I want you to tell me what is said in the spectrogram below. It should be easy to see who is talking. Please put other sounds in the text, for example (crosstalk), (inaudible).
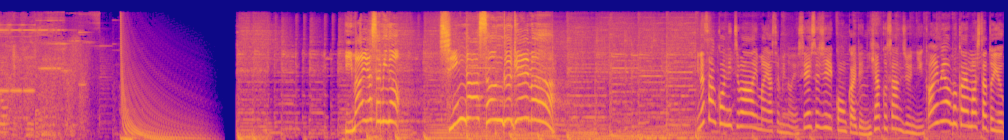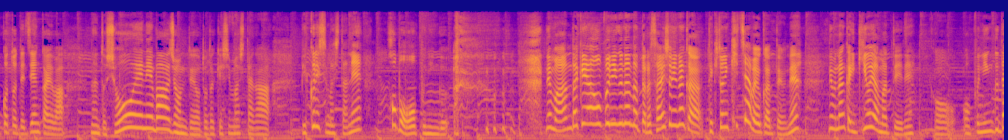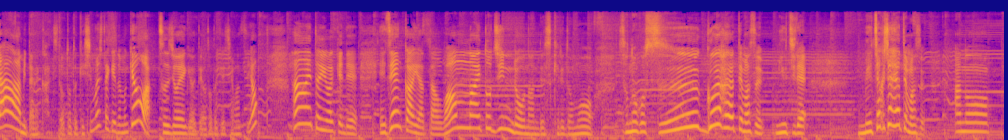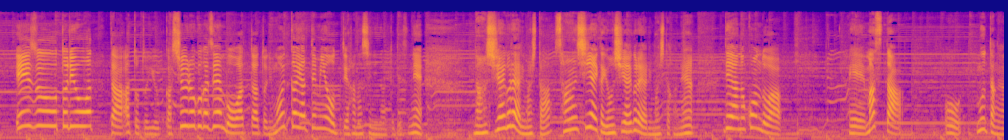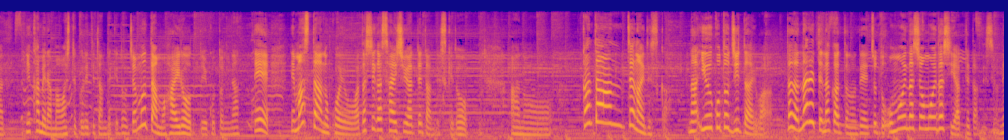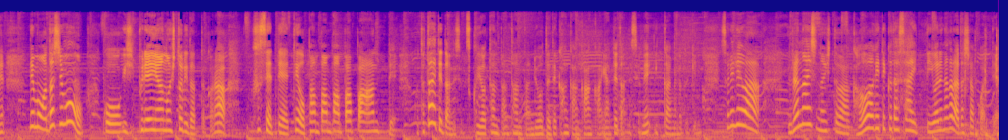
Speaker 1: 今井あさみのシンガーソングゲーマー。
Speaker 2: 皆さんこんにちは。今休みの SSG 今回で232回目を迎えましたということで前回はなんと省エネバージョンでお届けしましたがびっくりしましたね。ほぼオープニング。(laughs) でもあんだけオープニングなんだったら最初になんか適当に切っちゃえばよかったよね。でもなんか勢い余ってねこうオープニングだみたいな感じでお届けしましたけども今日は通常営業でお届けしますよ。はいというわけでえ前回やったワンナイト人狼なんですけれどもその後すっごい流行ってます。身内で。めちゃくちゃ流行ってます。あの映像を撮り終わった後というか収録が全部終わった後にもう一回やってみようっていう話になってですね何試合ぐらいありました？3試合か4試合ぐらいありましたかね。であの今度は、えー、マスターをムータンが、ね、カメラ回してくれてたんだけどじゃあムータンも入ろうっていうことになってでマスターの声を私が最初やってたんですけどあの簡単じゃないですか。な言うこと自体は。ただ慣れてなかったのでちょっと思い出し思い出しやってたんですよね。でも私もこうプレイヤーの一人だったから伏せて手をパンパンパンパンパンってこう叩いてたんですよ。机をタンタンタンタン両手でカンカンカンカンやってたんですよね。1回目の時に。それでは占い師の人は顔を上げてくださいって言われながら私はこうやって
